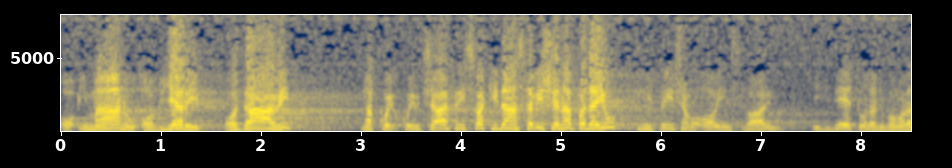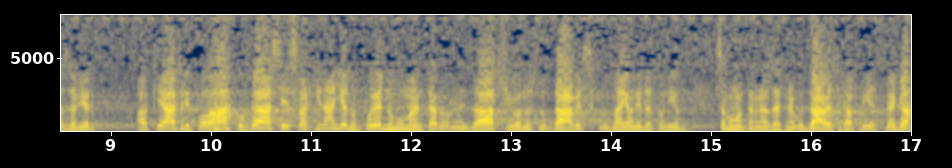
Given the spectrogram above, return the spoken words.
o imanu, o vjeri, o davi, na koju, koju čafri svaki dan sve više napadaju, mi pričamo o ovim stvarima. I gdje je to onda ljubomora za vjeru? A kjafri polako gase svaki dan jednu po jednu humanitarnu organizaciju, odnosno davetsku, znaju oni da to nije samo humanitarna organizacija, nego davetska prije svega,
